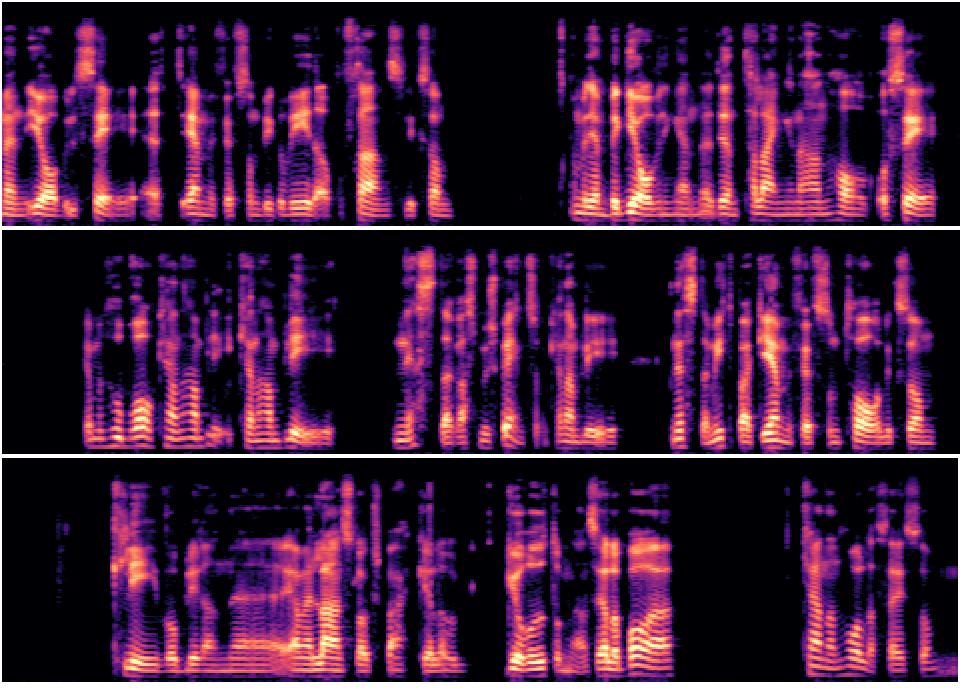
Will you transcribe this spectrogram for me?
Men jag vill se ett MFF som bygger vidare på Frans, liksom, med den begåvningen, den talangen han har och se, ja men hur bra kan han bli? Kan han bli nästa Rasmus Bengtsson? Kan han bli nästa mittback i MFF som tar liksom kliv och blir en eh, ja, men landslagsback eller går utomlands eller bara kan han hålla sig som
